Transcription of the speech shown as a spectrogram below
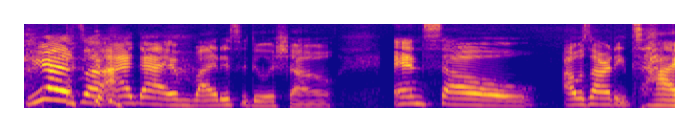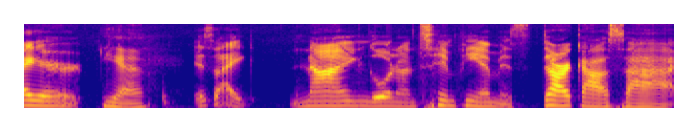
yeah, so I got invited to do a show. And so I was already tired. Yeah. It's like nine going on 10 p.m. It's dark outside.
